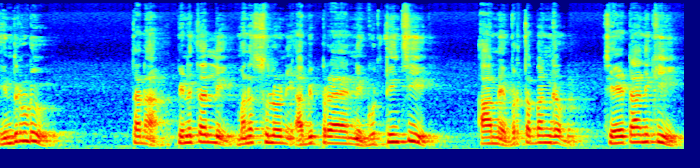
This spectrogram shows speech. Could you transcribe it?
ఇంద్రుడు తన పినతల్లి మనస్సులోని అభిప్రాయాన్ని గుర్తించి ఆమె వ్రతభంగం చేయటానికి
